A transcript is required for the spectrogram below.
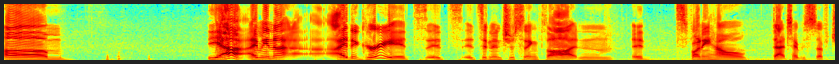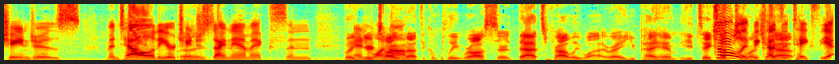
Um, yeah, I mean, I, I'd agree. It's it's it's an interesting thought, and it's funny how that type of stuff changes mentality or changes Right. dynamics and. But you're whatnot. talking about the complete roster. That's probably why, right? You pay him. He takes up totally because cap. it takes yeah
